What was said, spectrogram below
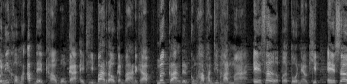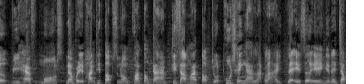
วันนี้ขอมาอัปเดตข่าววงการไอทีบ้านเรากันบ้างนะครับ เมื่อกลางเดือนกุมภาพันธ์ที่ผ่านมา Acer เปิดตัวแนวคิด Acer We Have More นำผลิตภัณฑ์ที่ตอบสนองความต้องการที่สามารถตอบโจทย์ผู้ใช้งานหลากหลาย และ Acer เองยังได้จับ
